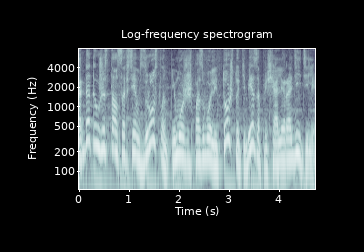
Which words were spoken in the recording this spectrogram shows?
Когда ты уже стал совсем взрослым и можешь позволить то, что тебе запрещали родители.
